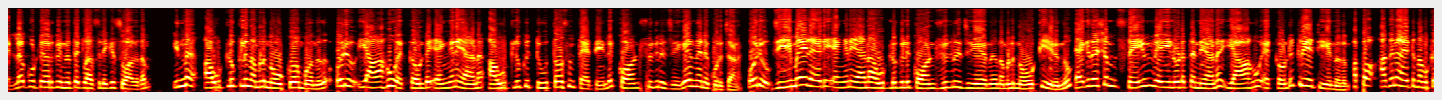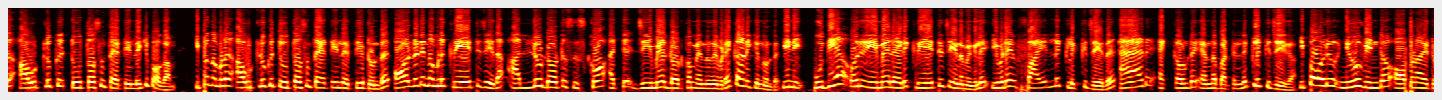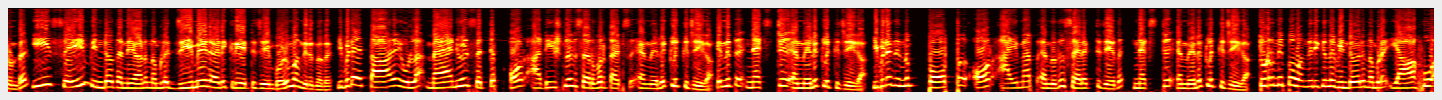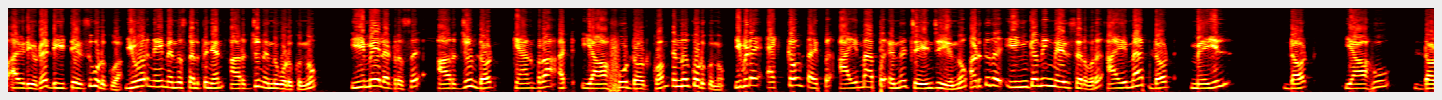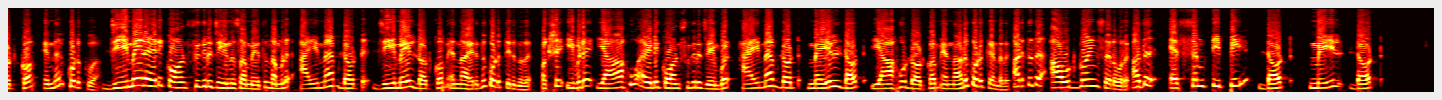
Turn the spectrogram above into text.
എല്ലാ കൂട്ടുകാർക്കും ഇന്നത്തെ ക്ലാസ്സിലേക്ക് സ്വാഗതം. ഇന്ന് ഔട്ട്ലുക്കിൽ നമ്മൾ നോക്കുവാൻ പോകുന്നത് ഒരു യാഹു അക്കൗണ്ട് എങ്ങനെയാണ് ഔട്ട്ലുക്ക് ടൂ തൗസൻഡ് തേർട്ടീനിൽ കോൺഫിഗർ ചെയ്യുക എന്നതിനെ കുറിച്ചാണ്. ഒരു ജിമെയിൽ ഐ ഡി എങ്ങനെയാണ് ഔട്ട്ലുക്കിൽ കോൺഫിഗർ ചെയ്യുക എന്ന് നമ്മൾ നോക്കിയിരുന്നു. ഏകദേശം സെയിം വേയിലൂടെ തന്നെയാണ് യാഹു അക്കൗണ്ട് ക്രിയേറ്റ് ചെയ്യുന്നതും. അപ്പോൾ അതിനായിട്ട് നമുക്ക് ഔട്ട്ലുക്ക് ടൂ തൗസൻഡ് തേർട്ടീനിലേക്ക് പോകാം. ഇപ്പൊ നമ്മൾ ഔട്ട്ലുക്ക് ടൂ തൗസൻഡ് തേർട്ടീനിൽ എത്തിയിട്ടുണ്ട്. ഓൾറെഡി നമ്മൾ ക്രിയേറ്റ് ചെയ്ത Allu dot Cisco at Gmail dot com എന്നത് ഇവിടെ കാണിക്കുന്നുണ്ട്. ഇനി പുതിയ ഒരു ഇമെയിൽ ഐ ഡി ക്രിയേറ്റ് ചെയ്യണമെങ്കിൽ ഇവിടെ ഫയലിൽ ക്ലിക്ക് ചെയ്ത് ആഡ് അക്കൗണ്ട് എന്ന ബട്ടണിൽ ക്ലിക്ക് ചെയ്യുക. ഇപ്പൊ ഒരു ന്യൂ വിൻഡോ ഓപ്പൺ ആയിട്ടുണ്ട്. ഈ സെയിം വിൻഡോ തന്നെയാണ് നമ്മൾ ജിമെയിൽ ഐ ഡി ക്രിയേറ്റ് ചെയ്യുമ്പോഴും വന്നിരുന്നത്. ഇവിടെ താഴെയുള്ള manual setup or additional server types എന്നതിൽ ക്ലിക്ക് ചെയ്യുക. എന്നിട്ട് നെക്സ്റ്റ് എന്നതിൽ ക്ലിക്ക് ചെയ്യുക. ഇവിടെ നിന്നും പോപ്പ് ഓർ ഐമാപ്പ് എന്നത് സെലക്ട് ചെയ്ത് നെക്സ്റ്റ് എന്നതിൽ ക്ലിക്ക് ചെയ്യുക. തുടർന്ന് ഇപ്പോൾ വന്നിരിക്കുന്ന വിൻഡോയിൽ നമ്മുടെ യാഹു ഐഡിയുടെ ഡിയുടെ ഡീറ്റെയിൽസ് കൊടുക്കുക. യുവർ നെയിം എന്ന സ്ഥലത്ത് ഞാൻ അർജുൻ എന്ന് കൊടുക്കുന്നു. Email address Arjun dot Canberra at Yahoo dot com എന്ന് കൊടുക്കുന്നു. ഇവിടെ അക്കൗണ്ട് ടൈപ്പ് ഐമാപ്പ് എന്ന് ചേഞ്ച് ചെയ്യുന്നു. അടുത്തത് incoming mail server IMAP dot mail dot Yahoo dot com എന്ന് കൊടുക്കുക. ജിമെയിൽ ഐ ഡി കോൺഫിഗർ ചെയ്യുന്ന സമയത്ത് നമ്മൾ IMAP dot Gmail dot com എന്നായിരുന്നു കൊടുത്തിരുന്നത്. പക്ഷെ ഇവിടെ യാഹു ഐ ഡി കോൺഫിഗർ ചെയ്യുമ്പോൾ IMAP dot mail dot Yahoo dot com എന്നാണ് കൊടുക്കേണ്ടത്. അടുത്തത് ഔട്ട് ഗോയിങ് സെർവർ അത് S M T P dot mail dot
